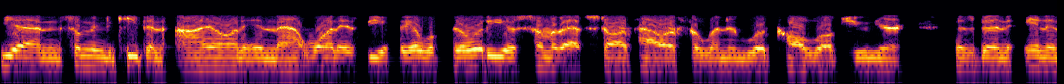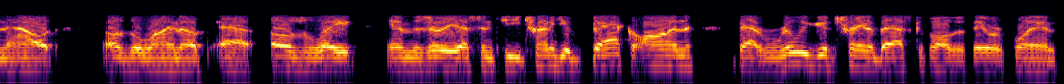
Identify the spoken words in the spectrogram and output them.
Yeah, and something to keep an eye on in that one is the availability of some of that star power for Lindenwood. Caldwell Jr. has been in and out of the lineup at, of late, and Missouri S&T trying to get back on that really good train of basketball that they were playing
